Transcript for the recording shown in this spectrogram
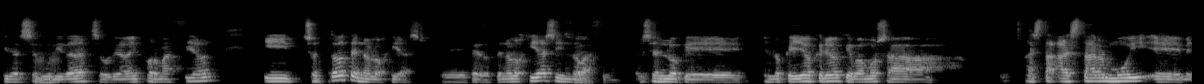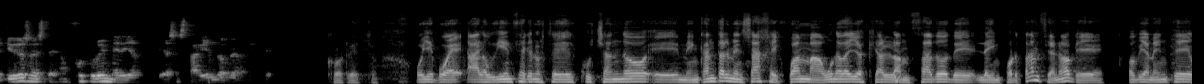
ciberseguridad, seguridad de la información y sobre todo tecnologías, eh, Pedro, tecnologías e innovación. Es en lo, que, en lo que yo creo que vamos a, a, estar muy eh, metidos en este en un futuro inmediato, ya se está viendo realmente. Correcto. Oye, pues a la audiencia que nos esté escuchando, eh, me encanta el mensaje, Juanma, uno de ellos que han lanzado de la importancia, ¿no? Que obviamente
